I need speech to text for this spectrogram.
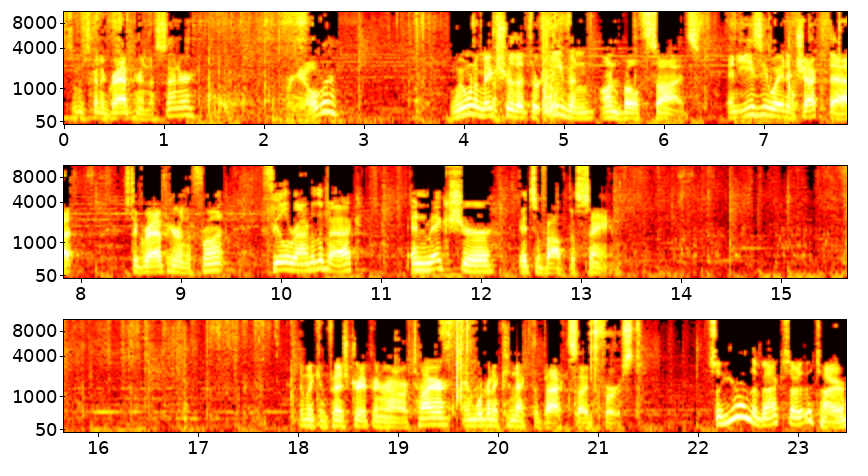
So I'm just going to grab here in the center, bring it over. We want to make sure that they're even on both sides. An easy way to check that is to grab here in the front, feel around to the back, and make sure it's about the same. Then we can finish draping around our tire and we're going to connect the backside first. So here on the backside of the tire,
